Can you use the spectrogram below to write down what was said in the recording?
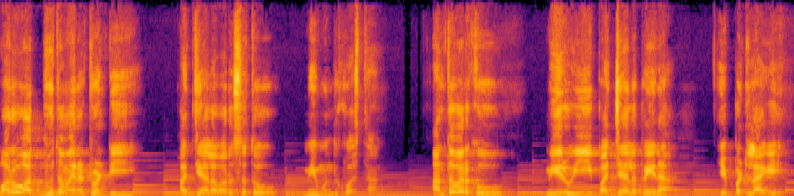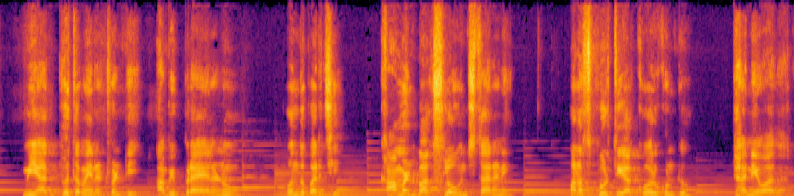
మరో అద్భుతమైనటువంటి పద్యాల వరుసతో మీ ముందుకు వస్తాను. అంతవరకు మీరు ఈ పద్యాలపైన ఎప్పటిలాగే మీ అద్భుతమైనటువంటి అభిప్రాయాలను పొందుపరిచి కామెంట్ బాక్స్లో ఉంచుతారని మనస్ఫూర్తిగా కోరుకుంటూ ధన్యవాదాలు.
